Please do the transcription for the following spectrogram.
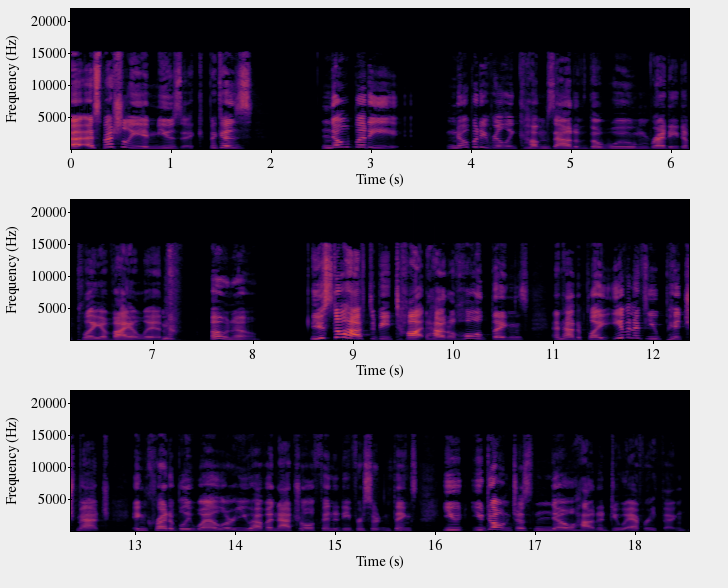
Uh, especially in music. Because nobody nobody really comes out of the womb ready to play a violin. Oh no. You still have to be taught how to hold things and how to play. Even if you pitch match incredibly well or you have a natural affinity for certain things, you you don't just know how to do everything.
